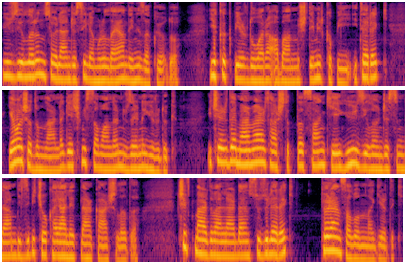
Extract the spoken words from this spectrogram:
yüzyılların söylencesiyle mırıldayan deniz akıyordu. Yıkık bir duvara abanmış demir kapıyı iterek yavaş adımlarla geçmiş zamanların üzerine yürüdük. İçeride mermer taşlıkta sanki yüz yıl öncesinden bizi birçok hayaletler karşıladı. Çift merdivenlerden süzülerek tören salonuna girdik.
